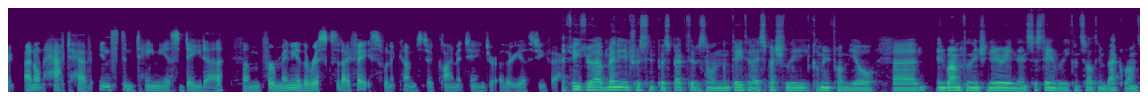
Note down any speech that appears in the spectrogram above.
right? I don't have to have instantaneous data um, for many of the risks that I face when it comes to climate change or other ESG factors. I think you have many interesting perspectives on data, especially coming from your uh, environmental engineering and sustainability consulting background.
